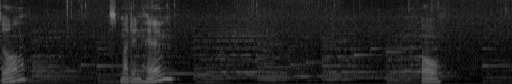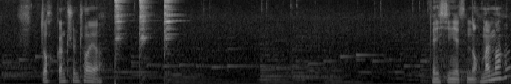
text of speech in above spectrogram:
So. Erstmal den Helm. Oh. Ist doch ganz schön teuer. Wenn ich den jetzt nochmal mache?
